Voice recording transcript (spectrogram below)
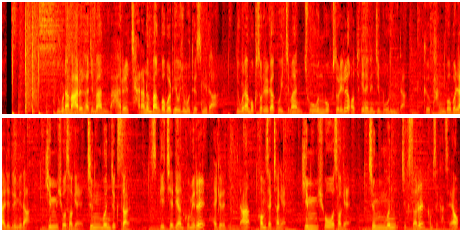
누구나 말을 하지만 말을 잘하는 방법을 배우지 못했습니다. 누구나 목소리를 갖고 있지만 좋은 목소리를 어떻게 내는지 모릅니다. 그 방법을 알려드립니다. 김효석의 증문즉설 스피치에 대한 고민을 해결해 드립니다. 검색창에 김효석의 증문즉설을 검색하세요.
